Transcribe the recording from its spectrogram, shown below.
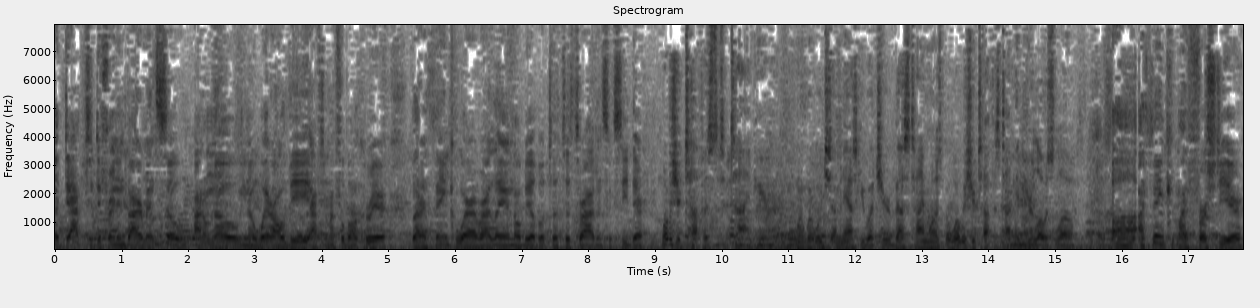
adapt to different environments. So I don't know you know where I'll be after my football career, but I think wherever I land, I'll be able to, to thrive and succeed there. What was your toughest time here? What, what would you, I'm going to ask you what your best time was, but what was your toughest time? Maybe your lowest low. Uh, I think my first year,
